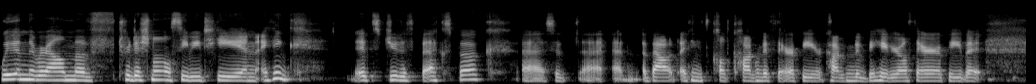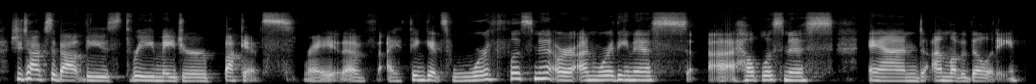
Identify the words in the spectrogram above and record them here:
within the realm of traditional cbt and i think it's Judith Beck's book. Uh, so uh, about I think it's called cognitive therapy or cognitive behavioral therapy, but she talks about these three major buckets, right? Of I think it's worthlessness or unworthiness, uh, helplessness, and unlovability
